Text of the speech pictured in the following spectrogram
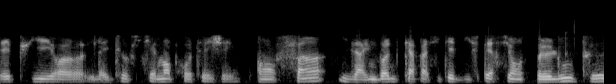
et puis euh, il a été officiellement protégé. Enfin, il a une bonne capacité de dispersion. Le loup peut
